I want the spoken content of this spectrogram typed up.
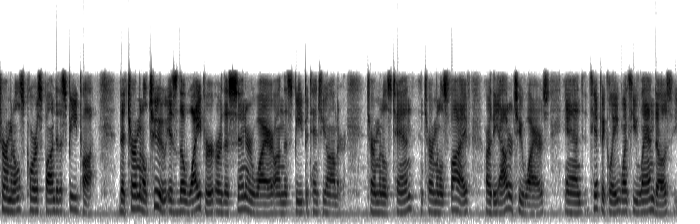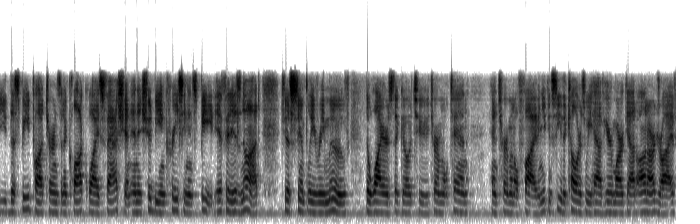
terminals correspond to the speed pot. The terminal 2 is the wiper or the center wire on the speed potentiometer. Terminals 10 and terminals 5 are the outer two wires and typically once you land those the speed pot turns in a clockwise fashion and it should be increasing in speed. If it is not just simply remove the wires that go to terminal 10 and terminal 5 and you can see the colors we have here marked out on our drive.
